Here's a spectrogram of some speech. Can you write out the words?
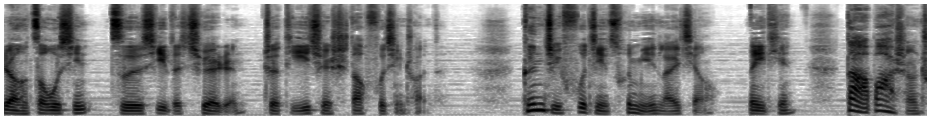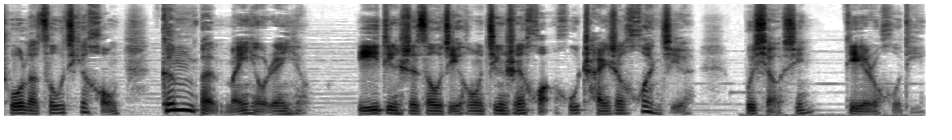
让邹鑫仔细的确认，这的确是他父亲穿的。根据附近村民来讲，那天大坝上除了邹吉红，根本没有人影，一定是邹吉红精神恍惚，产生幻觉，不小心跌入湖底。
